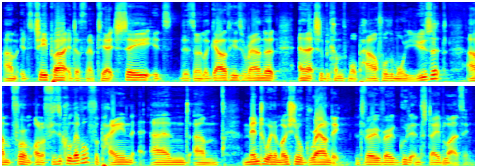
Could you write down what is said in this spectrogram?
Um, it's cheaper. It doesn't have THC. It's there's no legalities around it, and it actually becomes more powerful the more you use it. Um, from on a physical level for pain and um, mental and emotional grounding, it's very very good and stabilizing.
